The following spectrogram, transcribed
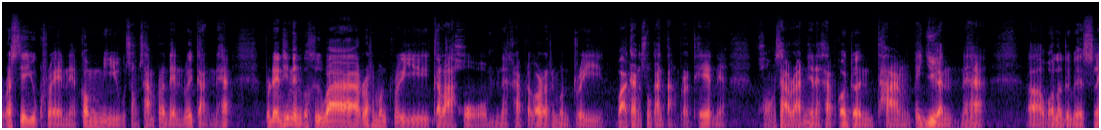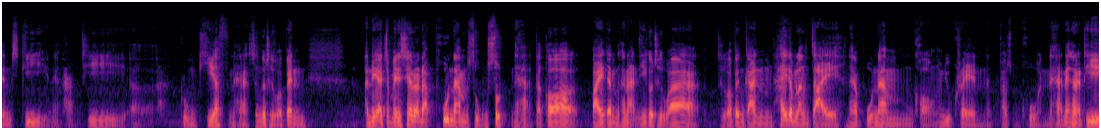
รัสเซียยูเครนเนี่ยก็มีอยู่สองสามประเด็นด้วยกันนะฮะประเด็นที่หนึ่งก็คือว่ารัฐมนตรีกลาโหมนะครับแล้วก็รัฐมนตรีว่าการกระทรวงการต่างประเทศเนี่ยของสหรัฐเนี่ยนะครับก็เดินทางไปเยือนนะฮะวอลาดิเมร์เซเลนสกี้นะครับที่กรุงเคียฟนะฮะซึ่งก็ถือว่าเป็น อันนี้อาจจะไม่ใช่ระดับผู้นำสูงสุดนะฮะแต่ก็ไปกันขนาดนี้ก็ถือว่าถือว่าเป็นการให้กำลังใจนะครับผู้นำของยูเครนพอสมควรนะฮะในขณะที่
